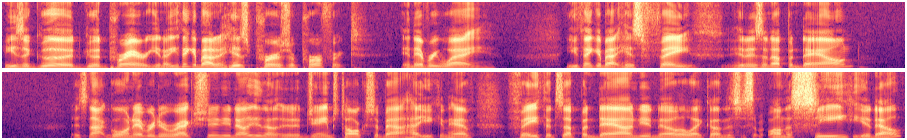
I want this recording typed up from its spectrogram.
He's a good, good prayer. You know, you think about it, his prayers are perfect in every way. You think about his faith, it isn't up and down. It's not going every direction, you know. You know, uh, James talks about how you can have faith that's up and down, you know, like on the on the sea, you know.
